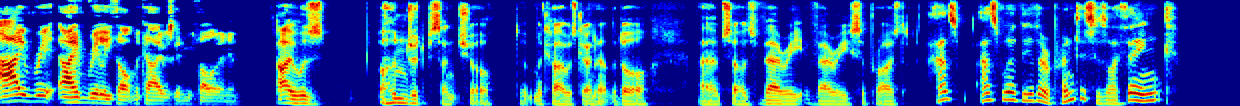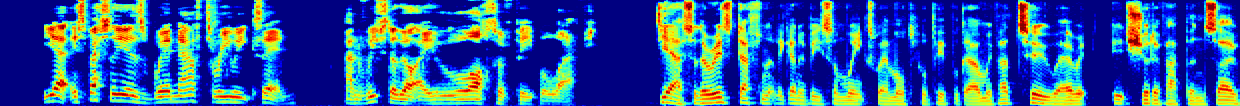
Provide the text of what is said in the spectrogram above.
I re- I really thought Mackay was going to be following him. I was hundred percent sure that Mackay was going out the door, um, so I was very very surprised. As as were the other apprentices, I think. Yeah, especially as we're now three weeks in, And we've still got a lot of people left. Yeah, so there is definitely going to be some weeks where multiple people go, and we've had two where it, it should have happened. So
